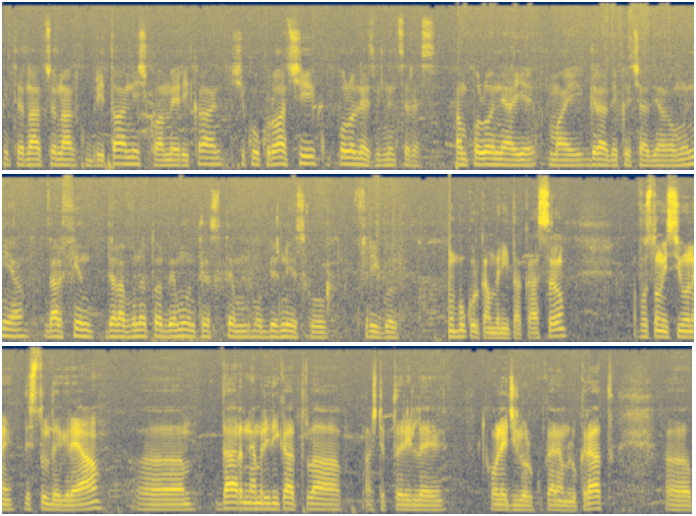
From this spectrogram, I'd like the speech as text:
internațional cu britanici, cu americani și cu croați și cu polonezi, bineînțeles. În Polonia e mai grea decât cea din România, dar fiind de la vânători de munte, suntem obișnuiți cu frigul. Mă bucur că am venit acasă. A fost o misiune destul de grea, uh, dar ne-am ridicat la așteptările colegilor cu care am lucrat, uh,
